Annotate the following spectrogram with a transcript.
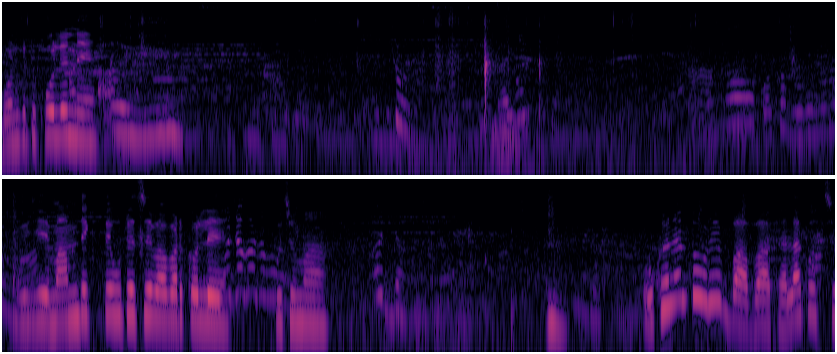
বোনকে একটু কোলে নে। ওই যে মাম দেখতে উঠেছে বাবার কোলে, কুচুমা। ওখানে তো ওরে বাবা, খেলা করছে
